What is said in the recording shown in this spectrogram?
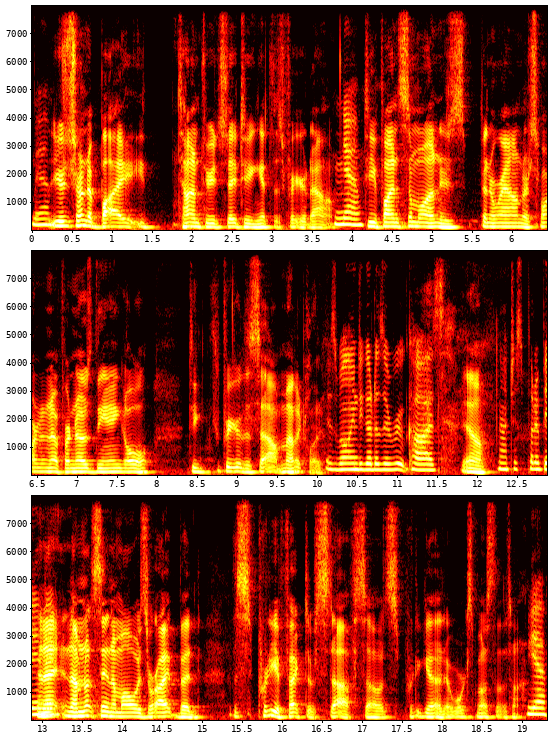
Yeah. You're just trying to buy time through each day till you can get this figured out. Yeah. Do you find someone who's been around or smart enough or knows the angle to figure this out medically? Is willing to go to the root cause, Yeah. not just put a band And, I, and I'm not saying I'm always right, but this is pretty effective stuff. So it's pretty good. It works most of the time. Yeah.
